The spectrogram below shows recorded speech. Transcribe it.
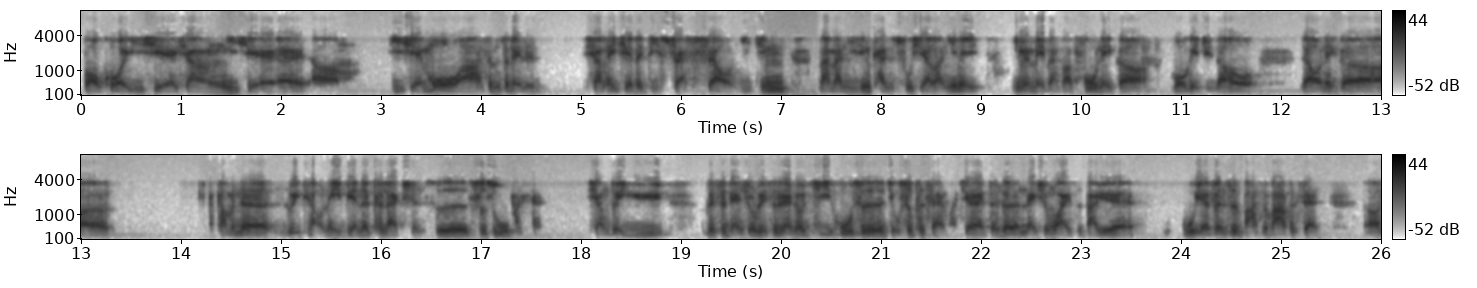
包括一些像一些啊一些 mall 啊什么之类的。像那些的 distress sell 已经慢慢已经开始出现了，因为因为没办法付那个 mortgage，然后然后那个他们的 retail 那边的 collection 是四十五 percent，相对于 residential residential 几乎是九十 percent 嘛。现在整个 nationwide 是大约五月份是八十八 percent，呃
